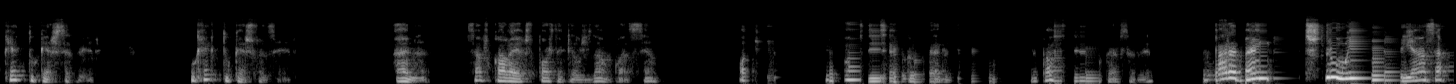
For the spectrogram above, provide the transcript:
o que é que tu queres saber? O que é que tu queres fazer? Ana, sabes qual é a resposta que eles dão quase sempre? Eu posso dizer o que eu quero dizer. Eu posso dizer o que eu quero saber. Parabéns, destruir a criança a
